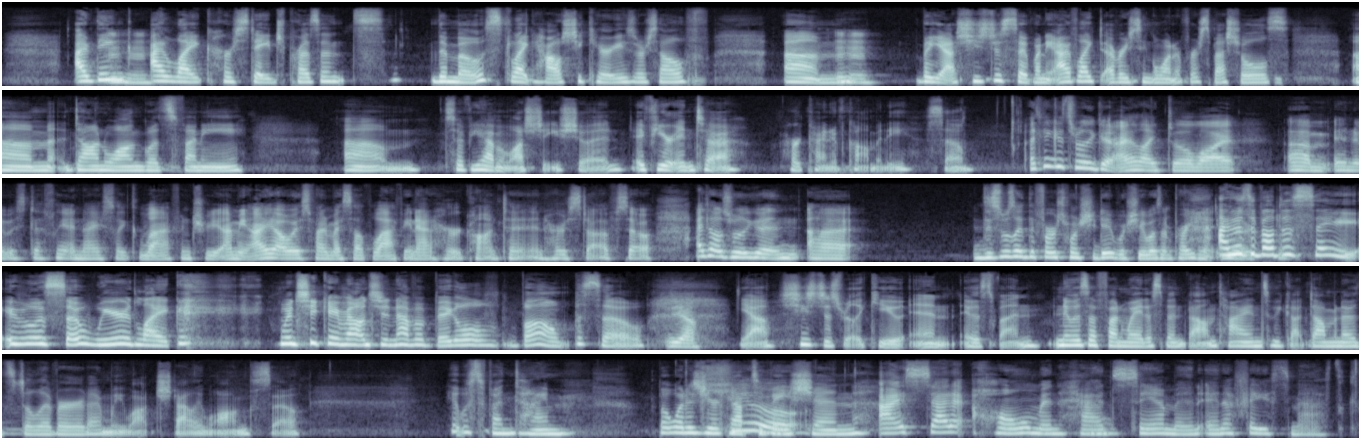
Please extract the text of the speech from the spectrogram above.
I think Mm-hmm. I like her stage presence the most, like how she carries herself. Um, Mm-hmm. But yeah, she's just so funny. I've liked every single one of her specials. Um, Don Wong was funny. Um, so if you haven't watched it, you should. If you're into her kind of comedy, so I think it's really good. I liked it a lot. Um, and it was definitely a nice like laugh and treat. I mean, I always find myself laughing at her content and her stuff. So I thought it was really good. And uh, this was like the first one she did where she wasn't pregnant. I was about to say it was so weird. Like when she came out, she didn't have a big old bump. So yeah. yeah, she's just really cute and it was fun. And it was a fun way to spend Valentine's. We got Domino's delivered and we watched Ali Wong. So it was a fun time. But what is your Cute. captivation? I sat at home and had oh. salmon and a face mask.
